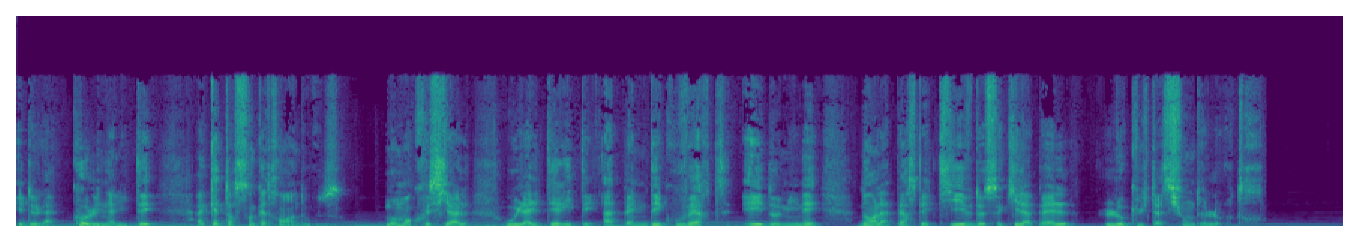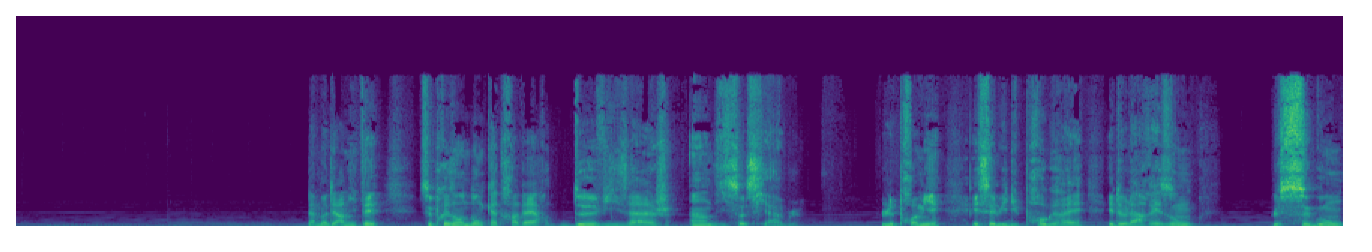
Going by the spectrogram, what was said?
et de la colonialité à 1492. Moment crucial où l'altérité à peine découverte est dominée dans la perspective de ce qu'il appelle l'occultation de l'autre. La modernité se présente donc à travers deux visages indissociables le premier est celui du progrès et de la raison, le second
